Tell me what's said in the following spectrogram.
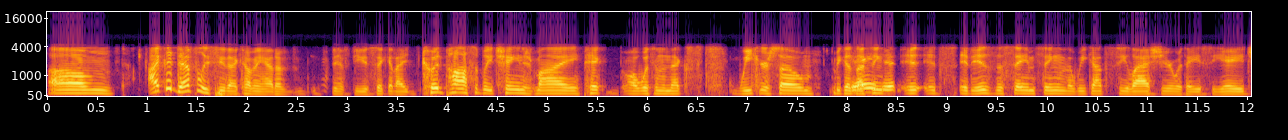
um, I could definitely see that coming out of Biff Busick, and I could possibly change my pick uh, within the next week or so because I think Change it, it's it is the same thing that we got to see last year with ACH.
